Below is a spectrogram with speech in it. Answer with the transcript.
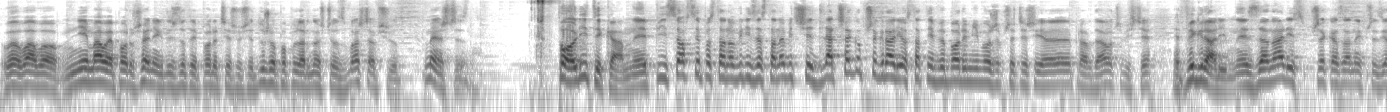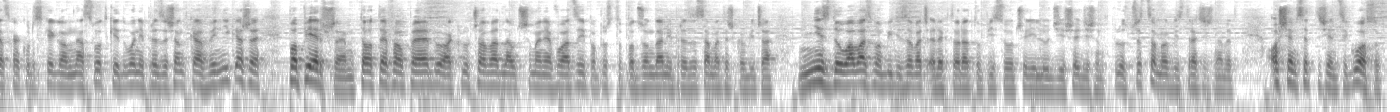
wywołało niemałe poruszenie, gdyż do tej pory cieszył się dużą popularnością, zwłaszcza wśród mężczyzn. Polityka. PiSowcy postanowili zastanowić się, dlaczego przegrali ostatnie wybory, mimo że przecież je, prawda, oczywiście, wygrali. Z analiz przekazanych przez Jacka Kurskiego na słodkie dłonie prezesiątka wynika, że po pierwsze, to TVP była kluczowa dla utrzymania władzy i po prostu pod rządami prezesa Matyszkowicza nie zdołała zmobilizować elektoratu PiSu, czyli ludzi 60+, przez co mogli stracić nawet 800 tysięcy głosów.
